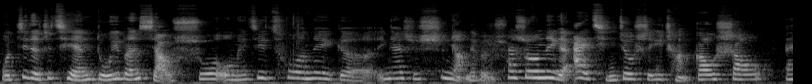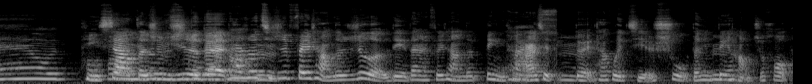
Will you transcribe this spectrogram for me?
我记得之前读一本小说，我没记错，那个应该是释鸟那本书，他说那个爱情就是一场高烧。哎呦，挺像的，是不是？对，他说其实非常的热烈，但是非常的病态，而且对它会结束。等你病好之后，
